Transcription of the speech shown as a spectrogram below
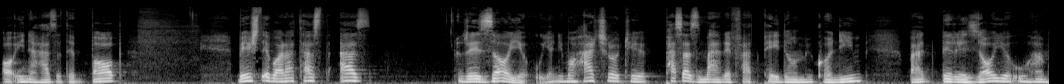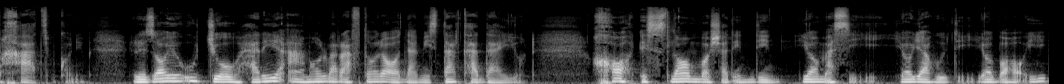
آین حضرت باب بهشت عبارت است از رضای او. یعنی ما هرچی را که پس از معرفت پیدا می‌کنیم بعد به رضای او هم ختم کنیم. رضای او جوهری اعمال و رفتار آدمی است در تدین. خواه اسلام باشد این دین یا مسیحی یا یهودی یا بهایی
